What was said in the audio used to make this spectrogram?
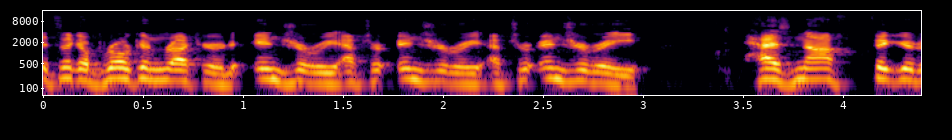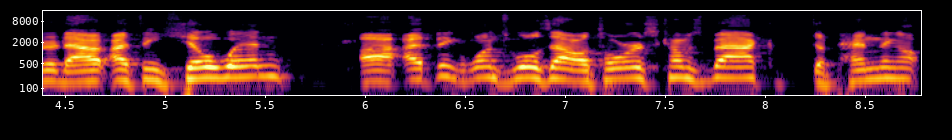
it's like a broken record, injury after injury after injury, has not figured it out. I think he'll win. Uh, I think once Will Zalatoris comes back, depending on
